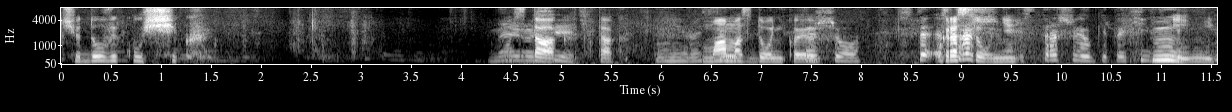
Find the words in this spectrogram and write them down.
чудовий кущик. Ось так, так. Мама з Ти донькою. що? Ст- Красуні. страш- Страшилки такі. Ні, ні.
